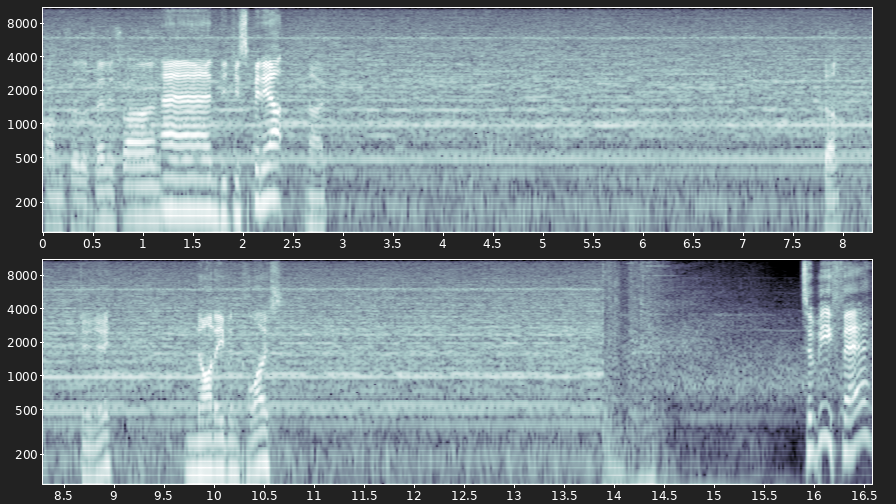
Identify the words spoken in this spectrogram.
um, onto the finish line. And did you spin out? No. Done. GG. Not even close. To be fair,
